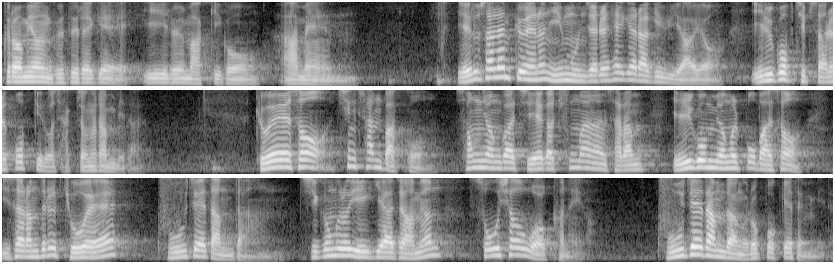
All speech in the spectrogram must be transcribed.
그러면 그들에게 이 일을 맡기고 아멘. 예루살렘 교회는 이 문제를 해결하기 위하여 일곱 집사를 뽑기로 작정을 합니다. 교회에서 칭찬받고 성령과 지혜가 충만한 사람 일곱 명을 뽑아서 이 사람들을 교회의 구제 담당, 지금으로 얘기하자면 소셜 워커네요. 구제 담당으로 뽑게 됩니다.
